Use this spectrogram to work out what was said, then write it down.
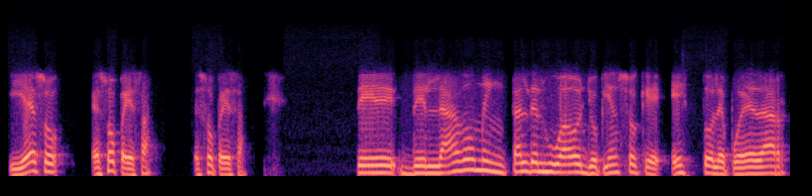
Y eso, eso pesa, eso pesa del lado mental del jugador, yo pienso que esto le puede dar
